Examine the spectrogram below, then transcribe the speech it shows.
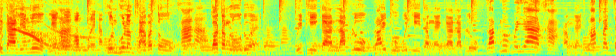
คือการเลี้ยงลูก เลี้ยงลูกอ้อมกลวยครับ คุณผู้รักษาประตูก็ต้องรู้ด้วย วิธีการรับลูกให้ถูกวิธีทำไงการรับลูก รับลูกไม่ยากค่ะ ทำไง รับประจ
